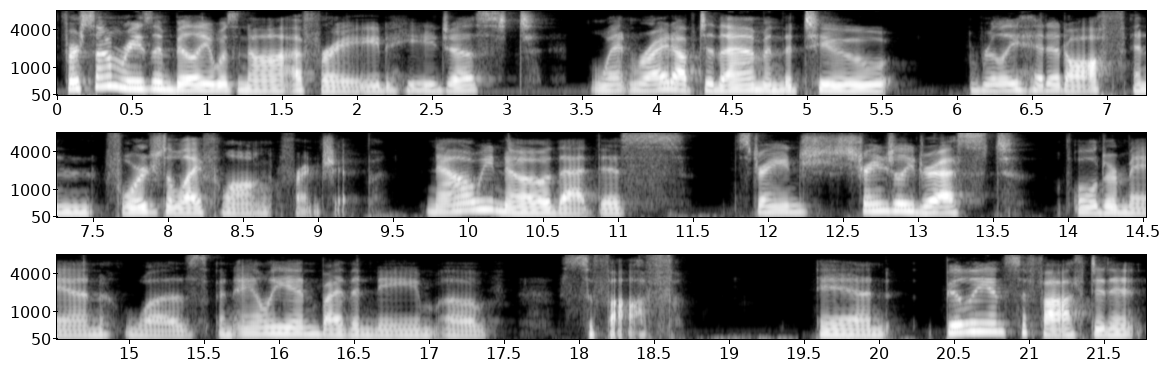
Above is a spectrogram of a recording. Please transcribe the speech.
for some reason, Billy was not afraid. He just went right up to them, and the two really hit it off and forged a lifelong friendship. Now we know that this strange, strangely dressed older man was an alien by the name of Sfath. And Billy and Sfath didn't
